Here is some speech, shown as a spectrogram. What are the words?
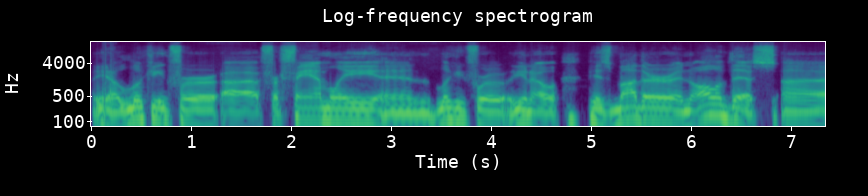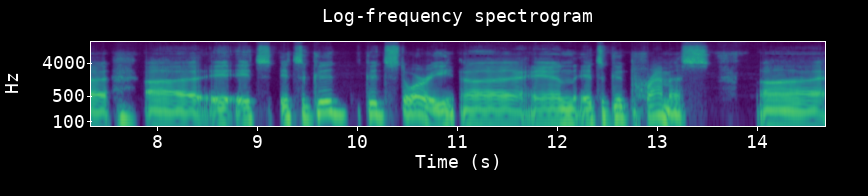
you know looking for uh, for family and looking for you know his mother and all of this. Uh, uh, it, it's it's a good good story and it's a good premise. Uh,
